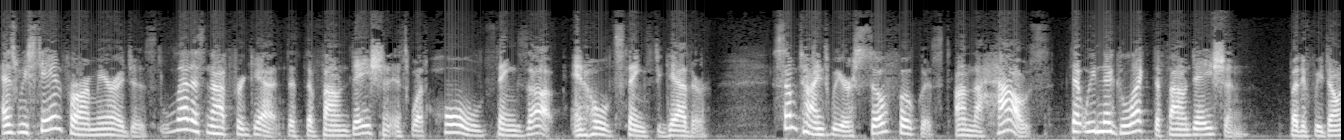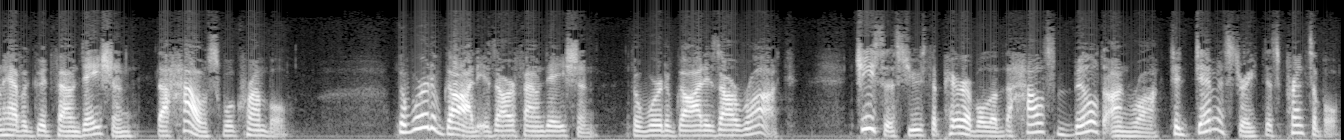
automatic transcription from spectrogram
As we stand for our marriages, let us not forget that the foundation is what holds things up and holds things together. Sometimes we are so focused on the house that we neglect the foundation. But if we don't have a good foundation, the house will crumble. The Word of God is our foundation. The Word of God is our rock. Jesus used the parable of the house built on rock to demonstrate this principle.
